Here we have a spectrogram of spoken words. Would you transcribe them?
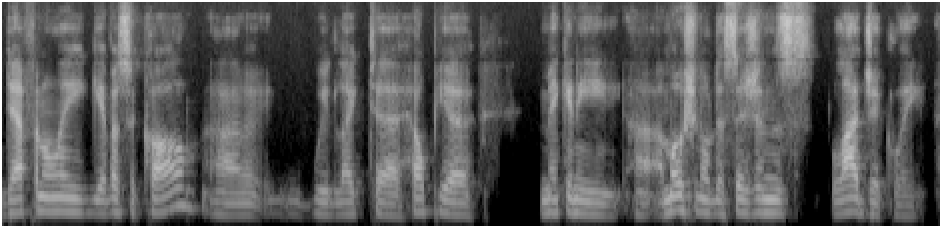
definitely give us a call. Uh, we'd like to help you make any uh, emotional decisions logically.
